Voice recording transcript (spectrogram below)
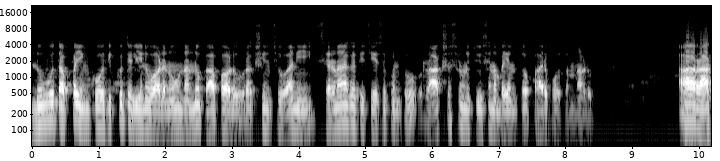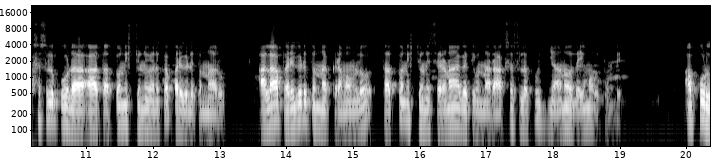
నువ్వు తప్ప ఇంకో దిక్కు తెలియని వాడను నన్ను కాపాడు రక్షించు అని శరణాగతి చేసుకుంటూ రాక్షసులను చూసిన భయంతో పారిపోతున్నాడు. ఆ రాక్షసులు కూడా ఆ తత్వనిష్ఠుని వెనుక పరిగెడుతున్నారు. అలా పరిగెడుతున్న క్రమంలో తత్వనిష్ఠుని శరణాగతి ఉన్న రాక్షసులకు జ్ఞానోదయం అవుతుంది అప్పుడు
